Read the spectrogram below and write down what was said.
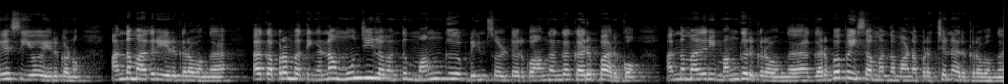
ஏசியோ இருக்கணும். அந்த மாதிரி இருக்கிறவங்க. அதுக்கப்புறம் பார்த்திங்கன்னா மூஞ்சியில் வந்து மங்கு அப்படின்னு சொல்லிட்டு இருக்கும். அங்கங்கே கருப்பாக இருக்கும். அந்த மாதிரி மங்கு இருக்கிறவங்க கர்ப்பப்பை சம்மந்தமான பிரச்சனை இருக்கிறவங்க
